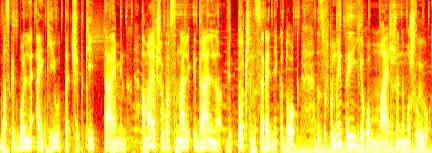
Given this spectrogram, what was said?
баскетбольне IQ та чіткий таймінг. А маючи в арсеналі ідеально відточений середній кидок, зупинити його майже неможливо.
